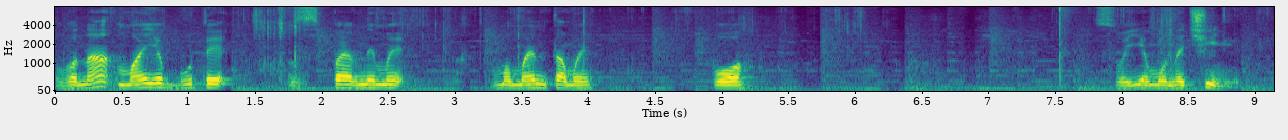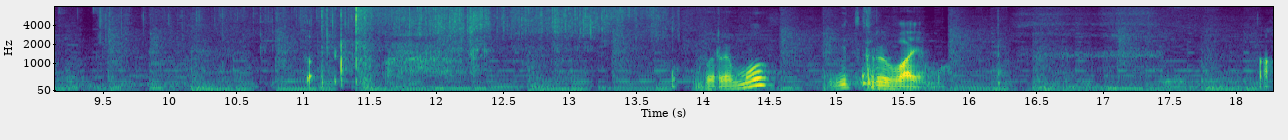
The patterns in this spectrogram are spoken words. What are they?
Вона має бути з певними моментами по своєму начинню. Так. Беремо, відкриваємо. Так.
